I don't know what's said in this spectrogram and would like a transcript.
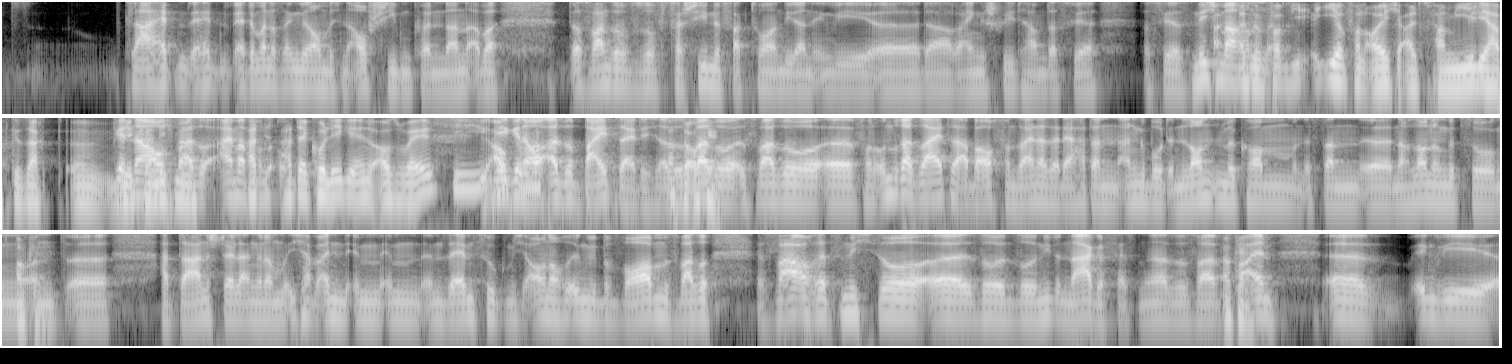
klar hätten, hätten, hätte man das irgendwie noch ein bisschen aufschieben können dann, aber das waren so, so verschiedene Faktoren, die dann irgendwie äh, da reingespielt haben, dass wir dass wir es nicht machen. Also von, ihr von euch als Familie habt gesagt, äh, genau, nicht mal, also einmal hat, von, hat der Kollege aus Wales die Nee, genau, also beidseitig. Also so, es war okay. so, es war so äh, von unserer Seite, aber auch von seiner Seite. Er hat dann ein Angebot in London bekommen und ist dann äh, nach London gezogen Okay. und äh, hat da eine Stelle angenommen. Ich habe im, im, im selben Zug mich auch noch irgendwie beworben. Es war so, es war auch jetzt nicht so, äh, so, so nied- und nagelfest. Ne? Also es war Okay. vor allem äh, irgendwie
